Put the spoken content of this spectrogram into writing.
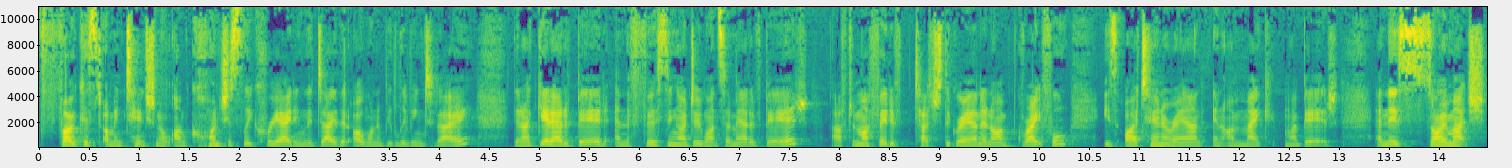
focused, I'm intentional, I'm consciously creating the day that I want to be living today. Then I get out of bed, and the first thing I do once I'm out of bed after my feet have touched the ground and I'm grateful, is I turn around and I make my bed. And there's so much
